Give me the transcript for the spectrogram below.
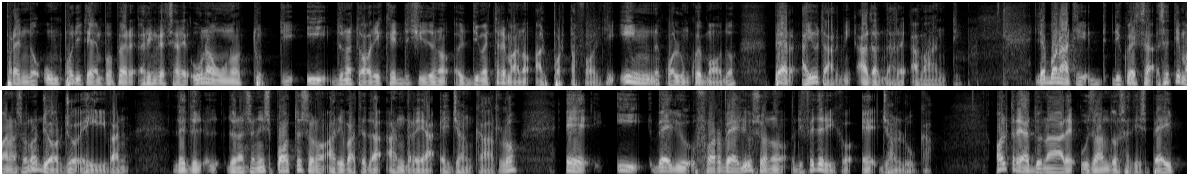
prendo un po' di tempo per ringraziare uno a uno tutti i donatori che decidono di mettere mano al portafogli in qualunque modo per aiutarmi ad andare avanti. Gli abbonati di questa settimana sono Giorgio e Ivan. Le donazioni spot sono arrivate da Andrea e Giancarlo e i value for value sono di Federico e Gianluca. Oltre a donare usando Satispay,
